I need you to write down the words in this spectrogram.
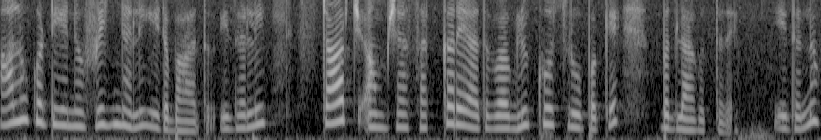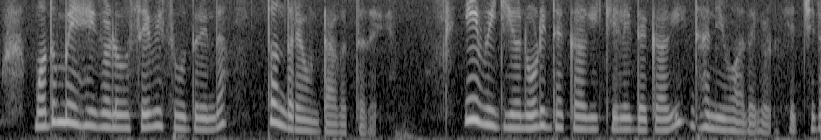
ಆಲೂಗಡ್ಡೆಯನ್ನು ಫ್ರಿಡ್ಜ್ನಲ್ಲಿ ಇಡಬಾರದು. ಇದರಲ್ಲಿ ಸ್ಟಾರ್ಚ್ ಅಂಶ, ಸಕ್ಕರೆ ಅಥವಾ ಗ್ಲುಕೋಸ್ ರೂಪಕ್ಕೆ ಬದಲಾಗುತ್ತದೆ. ಇದನ್ನು ಮಧುಮೇಹಿಗಳು ಸೇವಿಸುವುದರಿಂದ ತೊಂದರೆ ಉಂಟಾಗುತ್ತದೆ. ಈ ವಿಡಿಯೋ ನೋಡಿದ್ದಕ್ಕಾಗಿ, ಕೇಳಿದ್ದಕ್ಕಾಗಿ ಧನ್ಯವಾದಗಳು. ಹೆಚ್ಚಿನ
